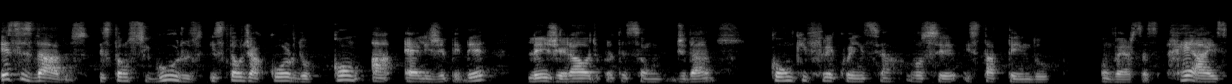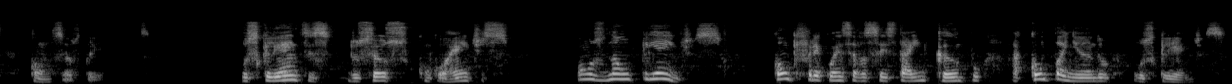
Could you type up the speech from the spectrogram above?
Esses dados estão seguros, estão de acordo com a LGPD, Lei Geral de Proteção de Dados? Com que frequência você está tendo conversas reais com seus clientes. Os clientes dos seus concorrentes com os não clientes. Com que frequência você está em campo acompanhando os clientes?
